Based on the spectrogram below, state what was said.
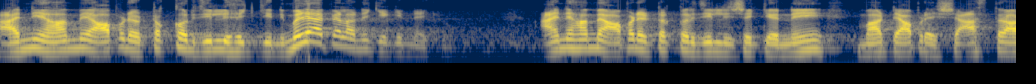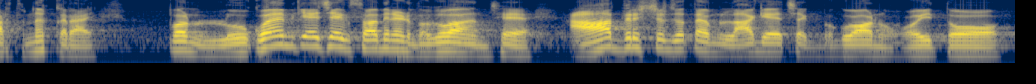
આની સામે આપણે ટક્કર જીલી શકીએ નહીં. મળ્યા પહેલાં નક્કી કરી નાખ્યું. આને સામે આપણે ટક્કર જીલી શકીએ નહીં, માટે આપણે શાસ્ત્રાર્થ ન કરાય. પણ લોકો એમ કહે છે કે સ્વામિનારાયણ ભગવાન છે. આ દ્રશ્ય જોતા એમ લાગે છે કે ભગવાન હોય તો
